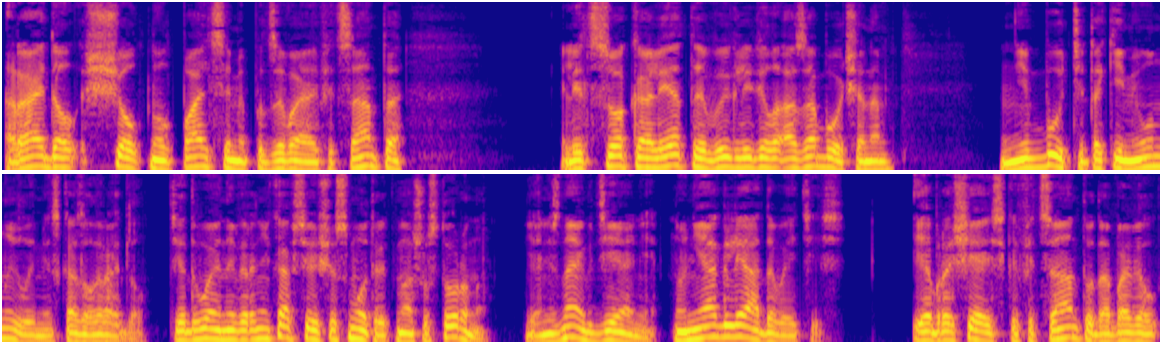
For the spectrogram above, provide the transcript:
Райдл щелкнул пальцами, подзывая официанта — Лицо Калеты выглядело озабоченным. «Не будьте такими унылыми», — сказал Райдл. «Те двое наверняка все еще смотрят в нашу сторону. Я не знаю, где они, но не оглядывайтесь». И, обращаясь к официанту, добавил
